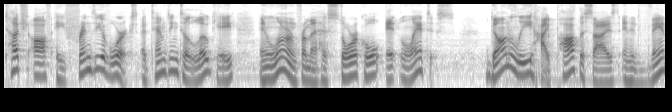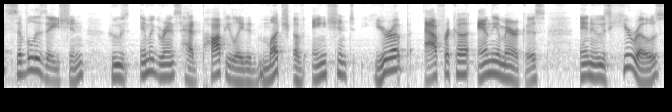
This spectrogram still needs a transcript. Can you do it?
touched off a frenzy of works attempting to locate and learn from a historical Atlantis. Donnelly hypothesized an advanced civilization whose immigrants had populated much of ancient Europe, Africa, and the Americas, and whose heroes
